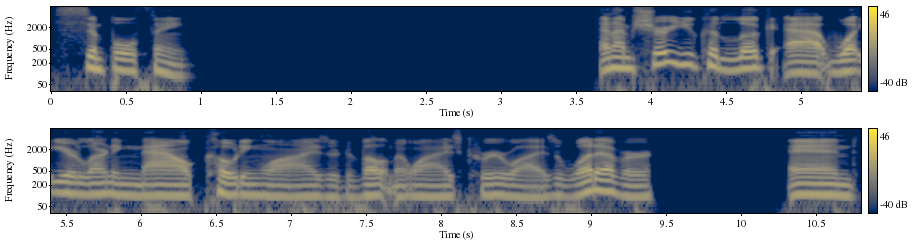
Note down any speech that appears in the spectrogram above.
simple things. And I'm sure you could look at what you're learning now, coding wise or development wise, career wise, whatever, and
